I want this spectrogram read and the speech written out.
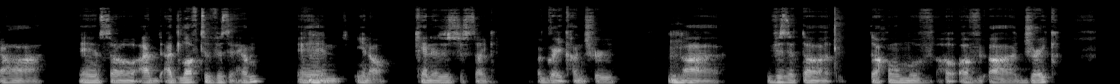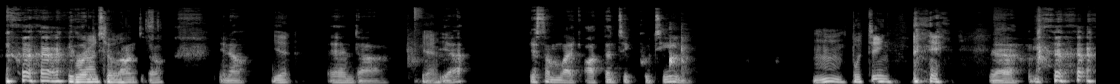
Uh, and so I'd I'd love to visit him. Mm-hmm. And mm. you know, Canada is just like a great country. Mm-hmm. Uh, visit the the home of of uh, Drake. Toronto. Toronto, you know. Yeah. And uh yeah. Yeah. Get some like authentic poutine. Mm, poutine. Yeah.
